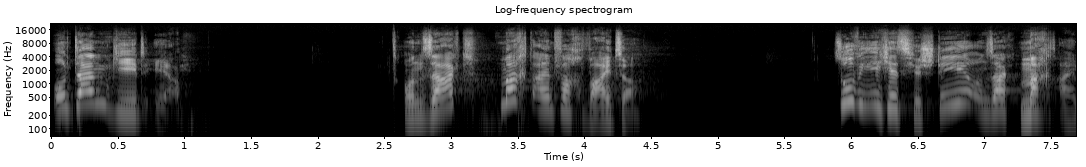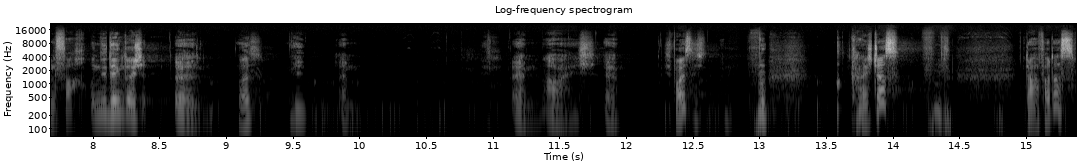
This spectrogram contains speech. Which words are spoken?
Und dann geht er und sagt, macht einfach weiter. So wie ich jetzt hier stehe und sage, macht einfach. Und ihr denkt euch, äh, was? Wie? Ähm, ähm, aber ich, äh, ich weiß nicht. Kann ich das? Darf er das?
